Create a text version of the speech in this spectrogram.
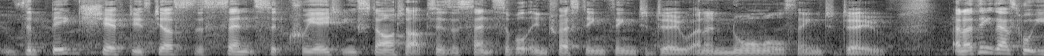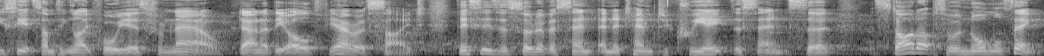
the big shift is just the sense that creating startups is a sensible, interesting thing to do and a normal thing to do. And I think that's what you see at something like four years from now, down at the old Fira site. This is a sort of a sen- an attempt to create the sense that startups are a normal thing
